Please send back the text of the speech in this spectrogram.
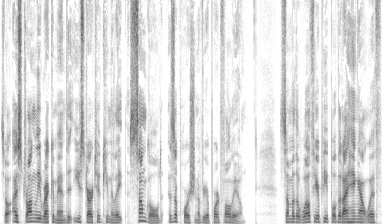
So I strongly recommend that you start to accumulate some gold as a portion of your portfolio. Some of the wealthier people that I hang out with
